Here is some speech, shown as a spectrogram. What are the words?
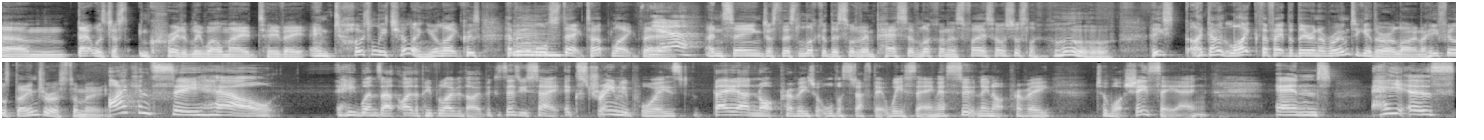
Um, that was just incredibly well made TV and totally chilling. You're like, because having them all stacked up like that, Yeah. and seeing just this look of this sort of impassive look on his face, I was just like, oh, he's. I don't like the fact that they're in a room together alone. Like, he feels dangerous to me. I can see how he wins out other people over though, because as you say, extremely poised. They are not privy to all the stuff that we're seeing. They're certainly not privy to what she's seeing. And he is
